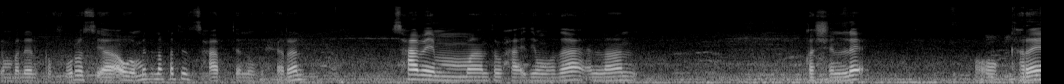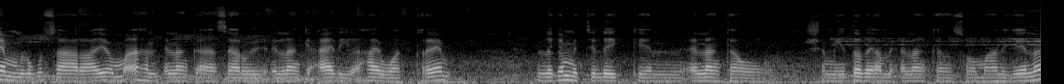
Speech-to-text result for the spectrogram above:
gambaleelka furo si aa uga mid naqatid asxaabtan ugu xiran. Asxaabay maanta waxaa idin wadaa cilaan qashinle oo kareem lagu saaraayo. Ma ahan cilaanka aan saarayo cilaanka caadiga ahay waa kareem laga matelay cilaanka shamiidada ama cilaanka soomaaligeena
